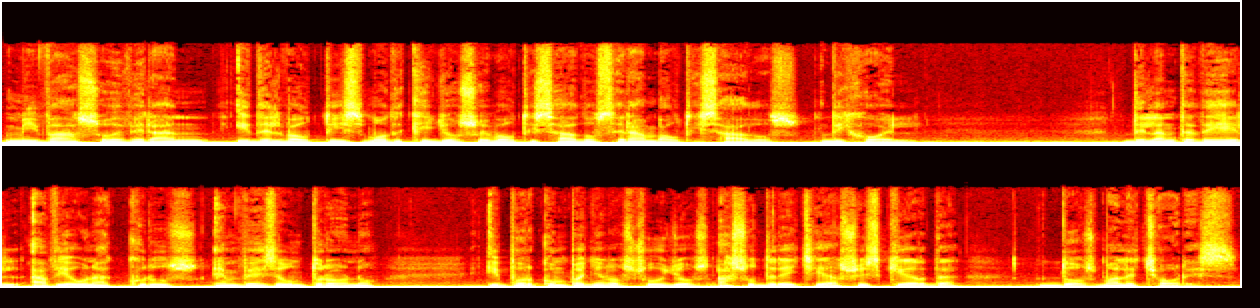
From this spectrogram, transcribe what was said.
mi vaso beberán y del bautismo de que yo soy bautizado serán bautizados, dijo él. Delante de él había una cruz en vez de un trono, y por compañeros suyos a su derecha y a su izquierda dos malhechores.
